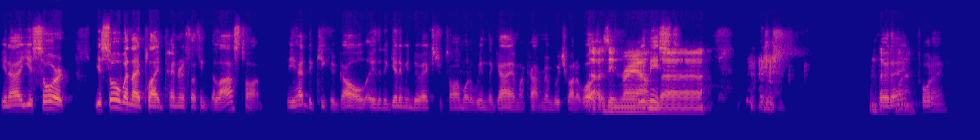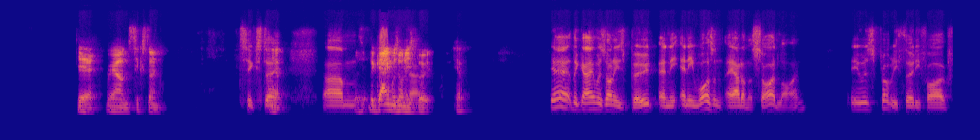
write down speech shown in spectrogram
You know, you saw it. You saw when they played Penrith. I think the last time he had to kick a goal either to get him into extra time or to win the game. I can't remember which one it was. that was in round uh, 13, 14, Yeah, round 16. 16. Um, The game was on his No. boot. Yep. Yeah, the game was on his boot and he, and he wasn't out on the sideline. He was probably 35,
